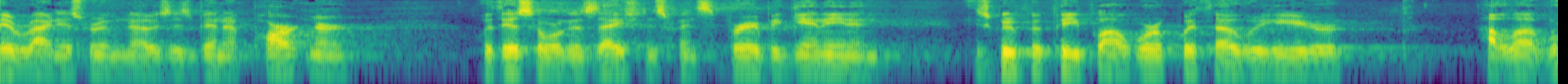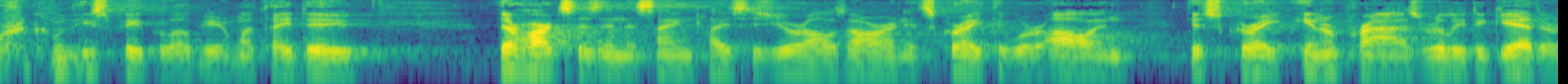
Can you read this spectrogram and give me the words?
everybody in this room knows, has been a partner with this organization since the very beginning. And this group of people I work with over here, I love working with these people over here and what they do. Their hearts is in the same place as your all's are, and it's great that we're all in this great enterprise really together.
